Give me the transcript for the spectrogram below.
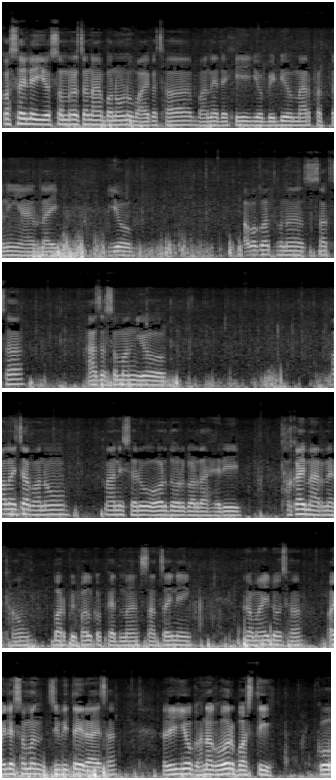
कसैले यो संरचना बनाउनु भएको छ भनेदेखि यो भिडियो मार्फत पनि यहाँहरूलाई यो अवगत हुन सक्छ। आजसम्म यो फलैचा भनौँ मानिसहरू ओहोरदोहोर गर्दाखेरि थकाइ मार्ने ठाउँ बरपिपलको फेदमा साँच्चै नै रमाइलो छ। अहिलेसम्म जीवितै रहेछ र यो घनघोर बस्तीको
